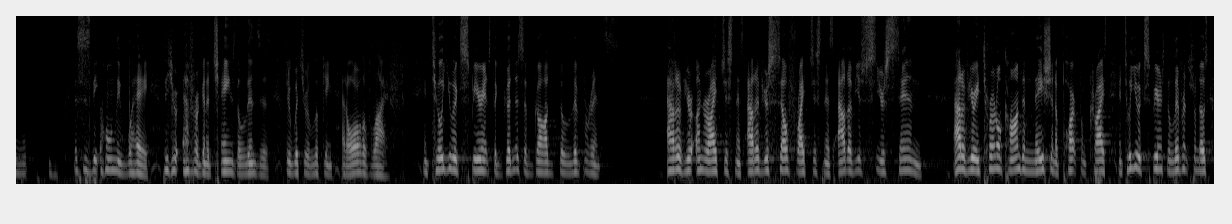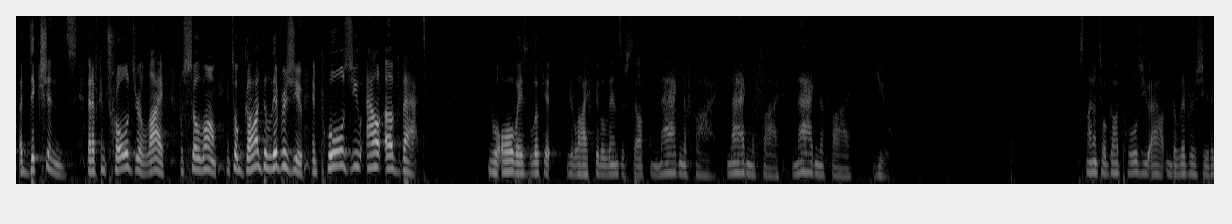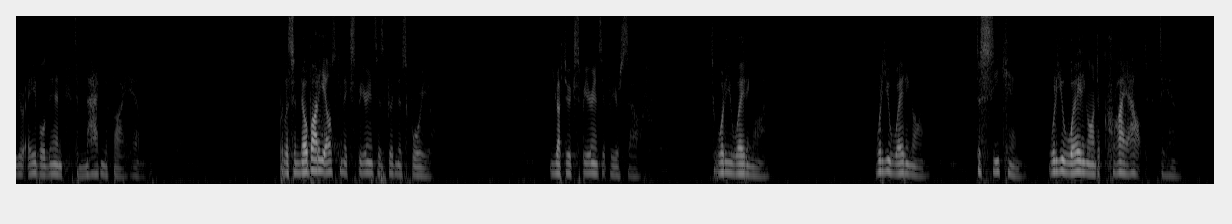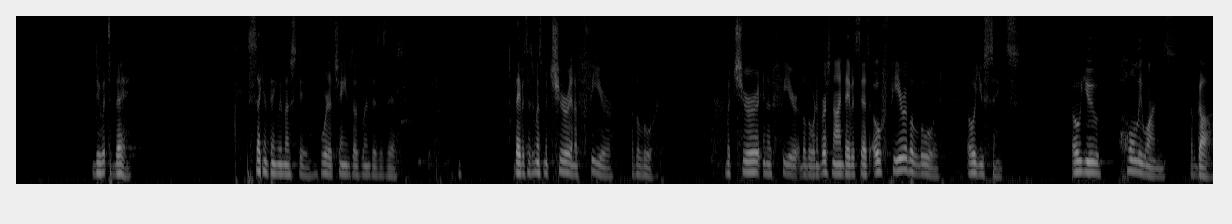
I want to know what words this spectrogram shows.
this is the only way that you're ever going to change the lenses through which you're looking at all of life until you experience the goodness of God's deliverance out of your unrighteousness, out of your self righteousness, out of your, your sin out of your eternal condemnation apart from Christ until you experience deliverance from those addictions that have controlled your life for so long, until God delivers you and pulls you out of that. You will always look at your life through the lens of self and magnify, magnify, magnify you. It's not until God pulls you out and delivers you that you're able then to magnify Him. But listen, nobody else can experience His goodness for you. You have to experience it for yourself. So, what are you waiting on? What are you waiting on? To seek Him. What are you waiting on to cry out to Him? Do it today. Second thing we must do, if we're to change those lenses, is this. David says we must mature in a fear of the Lord. Mature in a fear of the Lord. In verse 9, David says, O fear the Lord, O you saints, O you holy ones of God.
